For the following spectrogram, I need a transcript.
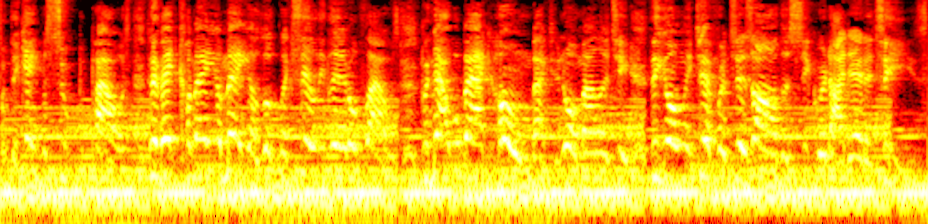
But they gave us superpowers. They made Kamehameha look like silly little flowers. But now we're back home, back to normality. The only differences are the secret identities.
